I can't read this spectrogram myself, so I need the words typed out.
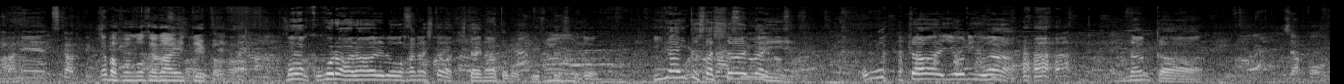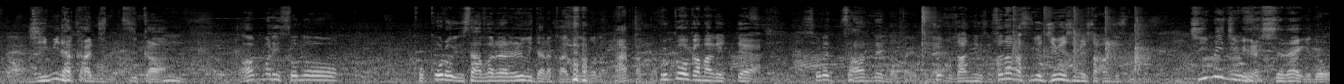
は金使ってきて。いやっぱその世代っていうかまあなんか心洗われるお話とか聞きたいなと思って言ってたんですけど、意外と差し障りない思ったよりはなんかジャポンで地味な感じっていうか、あんまりその心揺さぶられるみたいな感じのものはなかっ福岡まで行って。たそれ残念だったけちょっと残念ですね。それなんかすげえジメジメした感じですね。ジメジメはしてないけど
